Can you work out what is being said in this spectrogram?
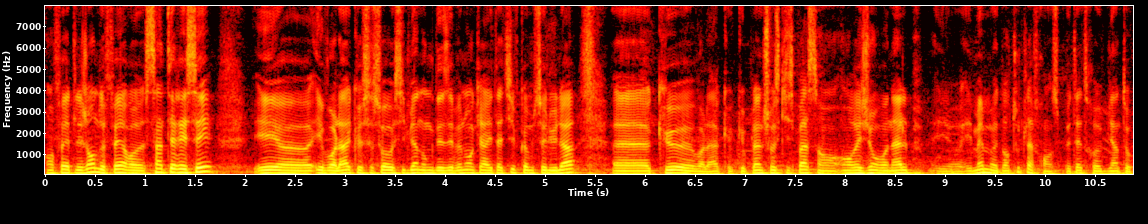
en fait les gens, de faire s'intéresser et, euh, et voilà que ce soit aussi bien donc des événements caritatifs comme celui-là euh, que voilà que, que plein de choses qui se passent en, en région Rhône-Alpes et, euh, et même dans toute la France, peut-être bientôt.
